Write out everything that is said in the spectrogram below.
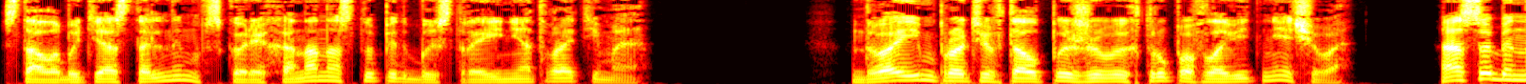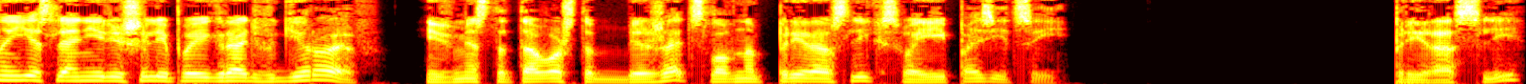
Стало быть, и остальным вскоре хана наступит быстрая и неотвратимая. Двоим против толпы живых трупов ловить нечего, особенно если они решили поиграть в героев и вместо того, чтобы бежать, словно приросли к своей позиции. Приросли?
